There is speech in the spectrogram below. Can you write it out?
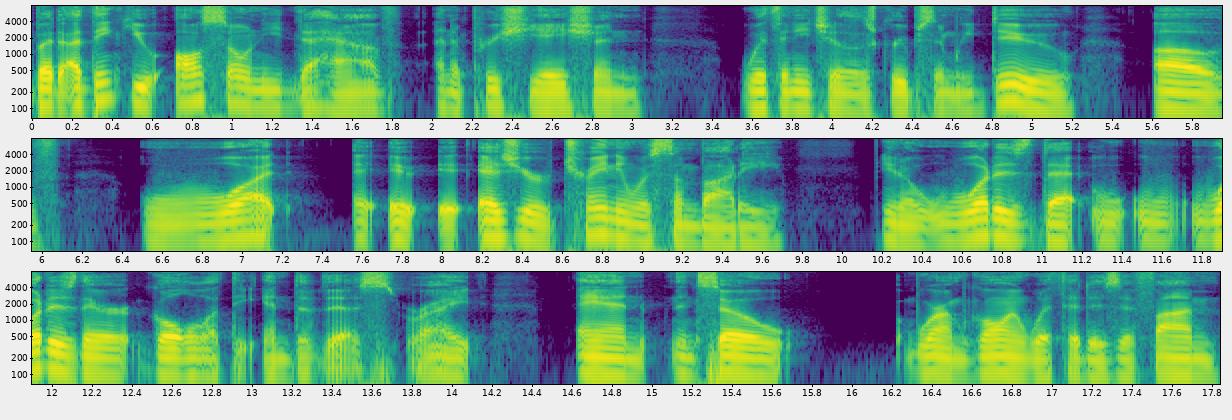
But I think you also need to have an appreciation within each of those groups, and we do, of what i- i- as you're training with somebody, you know, what is that? What is their goal at the end of this, right? And and so where I'm going with it is if I'm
